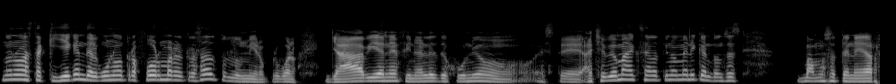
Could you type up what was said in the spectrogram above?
no, no, hasta que lleguen de alguna otra forma retrasados, pues los miro. Pero bueno, ya viene a finales de junio este HBO Max en Latinoamérica, entonces vamos a tener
